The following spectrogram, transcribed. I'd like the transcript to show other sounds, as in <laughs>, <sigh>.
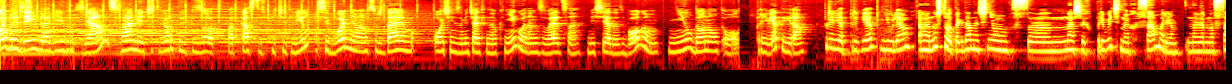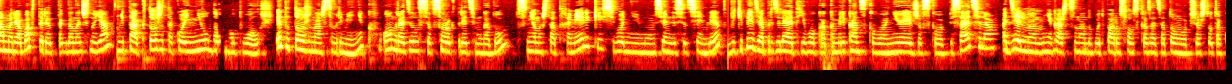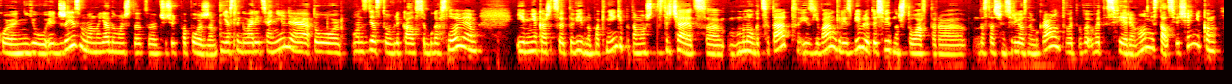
Добрый день, дорогие друзья! С вами четвертый эпизод подкаста «Впечатлил». Сегодня мы обсуждаем очень замечательную книгу. Она называется «Беседы с Богом» Нил Доналд Олл. Привет, Ира! Привет, привет, Юля. А, ну что, тогда начнем с э, наших привычных саммари. Наверное, с саммари об авторе тогда начну я. Итак, кто же такой Нил Дональд Уолш? Это тоже наш современник. Он родился в 43 году в Соединенных Штатах Америки. Сегодня ему 77 лет. Википедия определяет его как американского нью-эйджевского писателя. Отдельно, мне кажется, надо будет пару слов сказать о том вообще, что такое нью-эйджизм, но я думаю, что это чуть-чуть попозже. Если говорить о Ниле, то он с детства увлекался богословием, и мне кажется, это видно по книге, потому что встречается много цитат из Евангелия, из Библии, то есть видно, что у автора достаточно серьезный бэкграунд в, в, в этой сфере. Но он не стал священником.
